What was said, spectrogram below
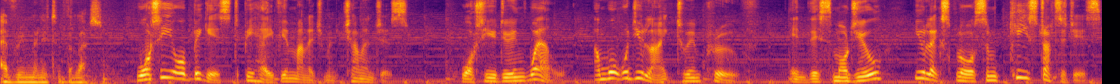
every minute of the lesson. What are your biggest behaviour management challenges? What are you doing well and what would you like to improve? In this module, you'll explore some key strategies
